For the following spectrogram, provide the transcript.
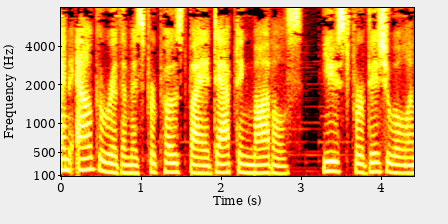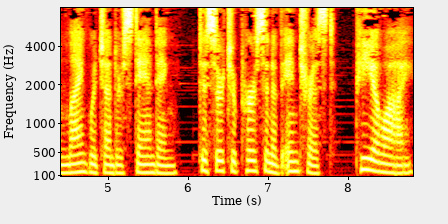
An algorithm is proposed by adapting models, used for visual and language understanding, to search a person of interest, POI,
